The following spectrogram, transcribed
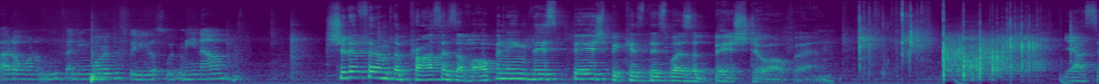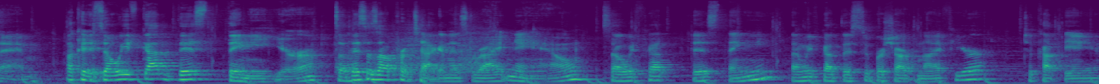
I, I don't want to move anymore. This video's with me now. Should have filmed the process of opening this bish because this was a bish to open. Yeah, same. Okay, so we've got this thingy here. So this is our protagonist right now. So we've got this thingy. Then we've got this super sharp knife here to cut the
